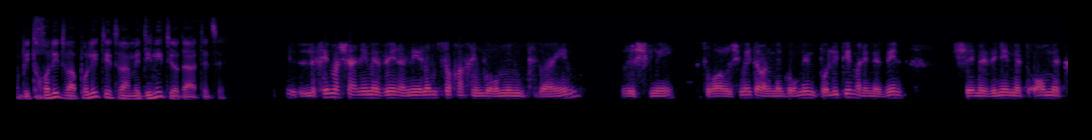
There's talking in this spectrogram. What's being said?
הביטחונית והפוליטית והמדינית יודעת את זה. לפי מה שאני מבין, אני לא משוחח עם גורמים צבאיים, רשמי, בצורה רשמית, אבל מגורמים פוליטיים אני מבין שהם מבינים את עומק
